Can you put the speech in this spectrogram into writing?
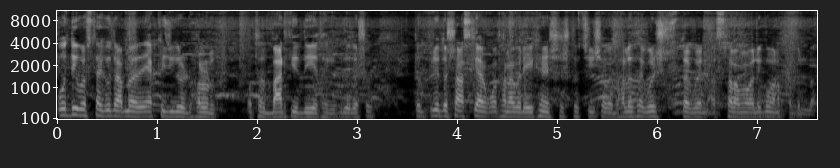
প্রতি বস্তায় কিন্তু আমরা এক কেজি করে ঢলন অর্থাৎ বাড়তি দিয়ে থাকি, প্রিয় দর্শক। তো প্রিয় দর্শক, আজকে আর কথা না বলে এখানে শেষ করছি। সবাই ভালো থাকবেন, সুস্থ থাকবেন। আসসালামু আলাইকুম রহমতুল্লাহ।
